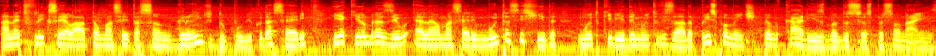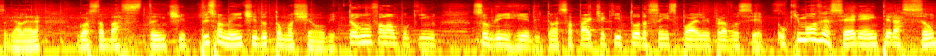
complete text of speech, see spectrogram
A Netflix relata uma aceitação grande do público da série e aqui no Brasil ela é uma série muito assistida, muito querida e muito visada, principalmente pelo carisma dos seus personagens. A galera gosta bastante, principalmente do Thomas Shelby. Então vamos falar um pouquinho sobre o enredo. Então essa parte aqui toda sem spoiler para você. O que move a série é a interação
